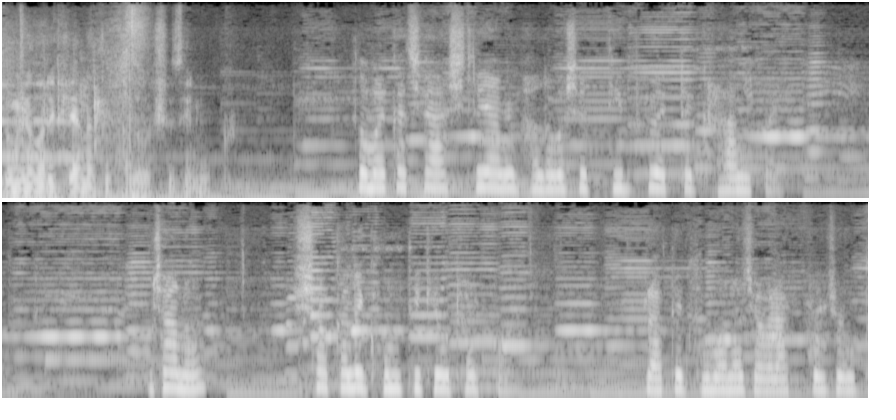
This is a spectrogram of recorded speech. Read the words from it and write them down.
তুমি আমারে কেন এত ভালোবাসো জেনুক তোমার কাছে আসলে আমি ভালোবাসার তীব্র একটা ঘ্রাণ পাই। জানো সকালে ঘুম থেকে ওঠার পর রাতে ঘুমানো যাওয়ার আগ পর্যন্ত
